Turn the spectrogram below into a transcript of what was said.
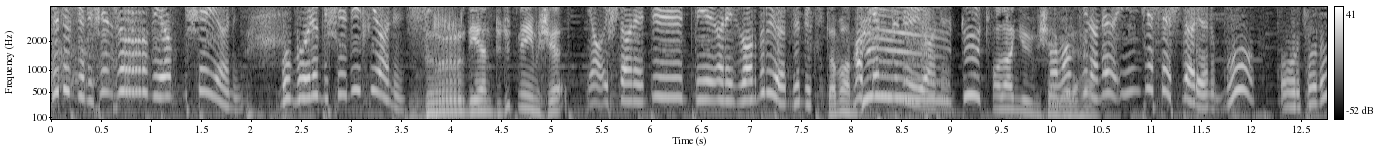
düdük dediği şey zırr diye bir şey yani. Bu böyle bir şey değil ki yani. Zırr diyen düdük neymiş ya? Ya işte hani düt diye hani vardır ya düdük. Tamam. Hakem Düt, düdüğü yani. düt falan gibi bir şey Falan böyle. filan ha. evet ince sesler yani. Bu ortalığı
